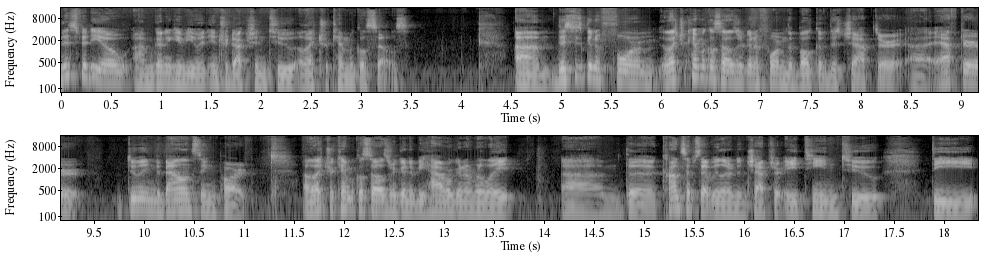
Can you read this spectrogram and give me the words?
this video, I'm going to give you an introduction to electrochemical cells. Um, this is going to form, electrochemical cells are going to form the bulk of this chapter. Uh, after doing the balancing part, electrochemical cells are going to be how we're going to relate um, the concepts that we learned in chapter 18 to the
